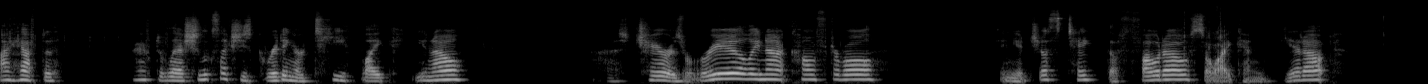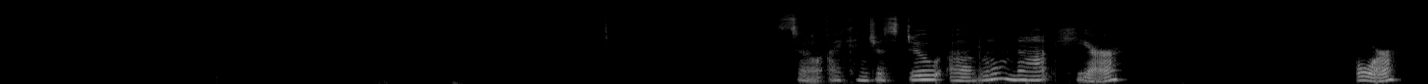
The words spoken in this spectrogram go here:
I have to I have to laugh. She looks like she's gritting her teeth like, you know, ah, this chair is really not comfortable. Can you just take the photo so I can get up? So I can just do a little knot here. Or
